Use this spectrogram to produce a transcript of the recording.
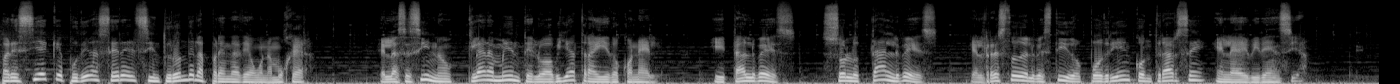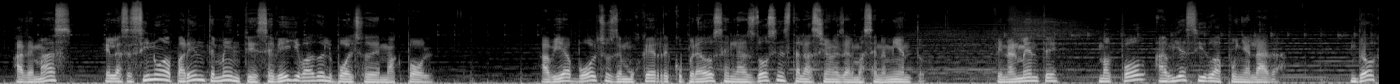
parecía que pudiera ser el cinturón de la prenda de una mujer. El asesino claramente lo había traído con él, y tal vez, solo tal vez, el resto del vestido podría encontrarse en la evidencia. Además, el asesino aparentemente se había llevado el bolso de McPaul. Había bolsos de mujer recuperados en las dos instalaciones de almacenamiento. Finalmente, McPaul había sido apuñalada. Doc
